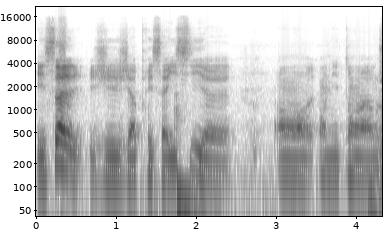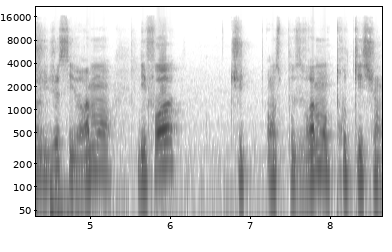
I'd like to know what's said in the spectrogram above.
Et ça, j'ai j'ai appris ça ici euh, en, en étant en Ouais. studio. C'est vraiment, des fois, tu, on se pose vraiment trop de questions.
